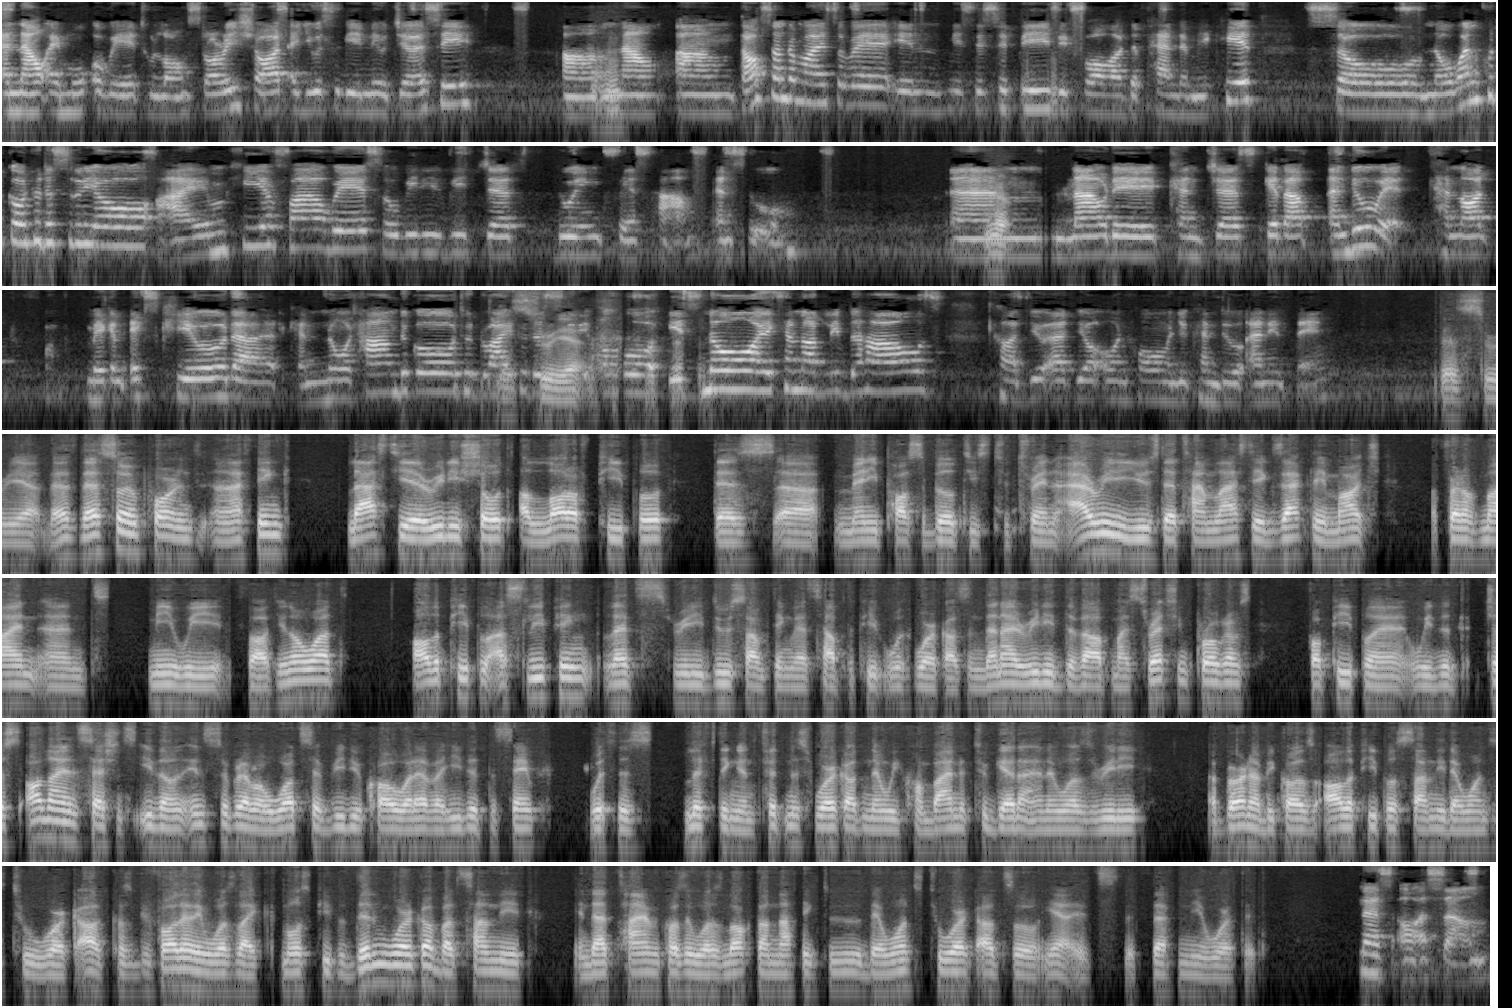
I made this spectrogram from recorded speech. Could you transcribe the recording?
and now I move away. To long story short, I used to be in New Jersey. Um, Mhm. Now um, thousands of miles away in Mississippi before the pandemic hit. So no one could go to the studio. I'm here far away, so we we just doing FaceTime and Zoom. And now they can just get up and do it. Cannot make an excuse that can no time to go to drive That's to the true, yeah. studio. it's no, I cannot leave the house. Because you're at your own home and you can do anything. That's true. Yeah, that's that's so important, and I think last year really showed a lot of people there's uh, many possibilities to train. I really used that time last year exactly in March. A friend of mine and me, we thought, you know what, all the people are sleeping. Let's really do something. Let's help the people with workouts. And then I really developed my stretching programs for people, and we did just online sessions, either on Instagram or WhatsApp video call, whatever. He did the same with his lifting and fitness workout, and then we combined it together, and it was really a burner because all the people suddenly they wanted to work out. Because before that, it was like most people didn't work out, but suddenly in that time, because it was locked on, nothing to do, they wanted to work out. So yeah, it's it's definitely worth it. That's awesome.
